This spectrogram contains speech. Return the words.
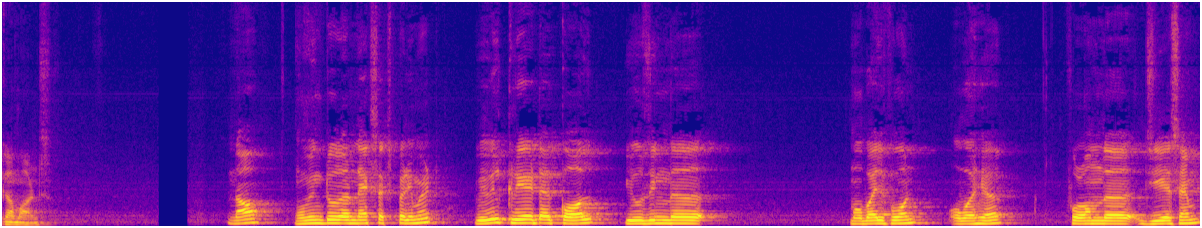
commands. Now moving to the next experiment we will create a call using the mobile phone over here from the GSM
